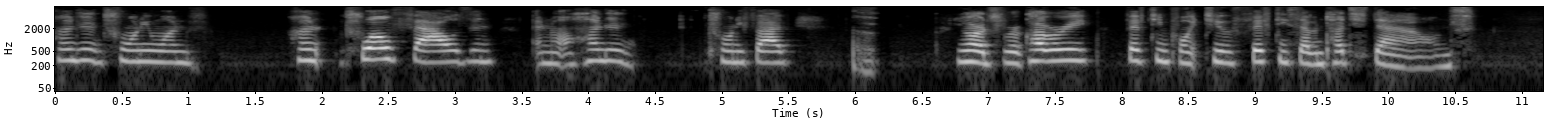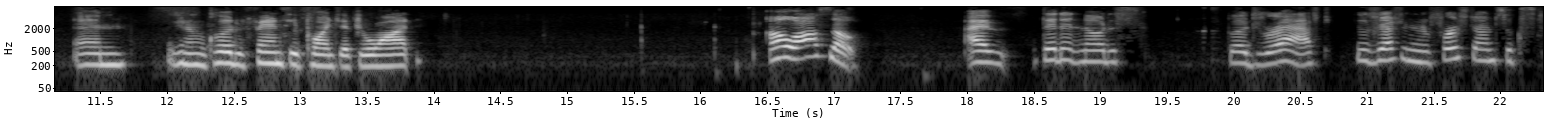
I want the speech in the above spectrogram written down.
121, 12,000 and 125 yards for recovery, 15.2, 57 touchdowns. And you can include fancy points if you want. Oh, also, I didn't notice the draft. He was drafted in the first round, sixth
